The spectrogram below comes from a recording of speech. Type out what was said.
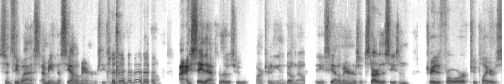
Cincy West, I mean the Seattle Mariners season. um, I, I, say that for those who are tuning in don't know. The Seattle Mariners at the start of the season traded for two players,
